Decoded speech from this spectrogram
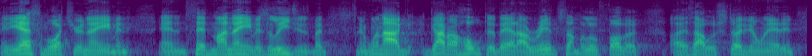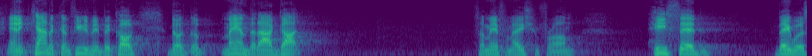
And he asked them, What's your name? And, and said, My name is Legions. But and when I got a hold of that, I read something a little further uh, as I was studying on that, and, and it kind of confused me because the, the man that I got some information from, he said there was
